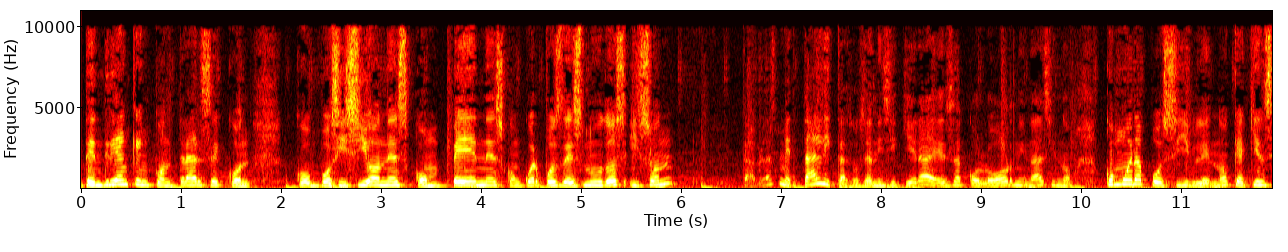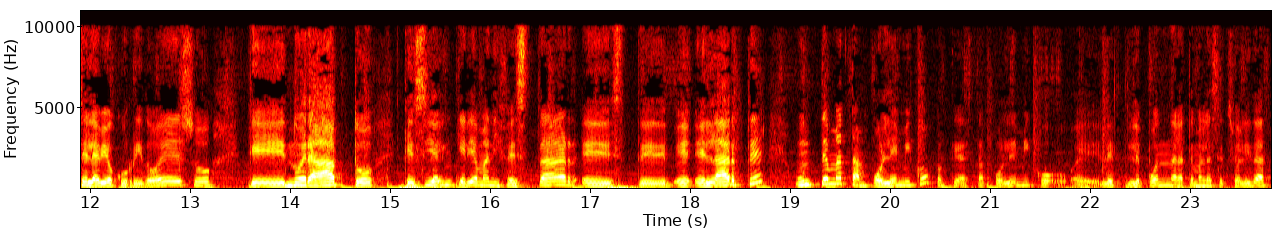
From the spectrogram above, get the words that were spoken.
tendrían que encontrarse con, con posiciones, con penes, con cuerpos desnudos y son tablas metálicas, o sea, ni siquiera esa color ni nada, sino cómo era posible, ¿no? Que a quién se le había ocurrido eso, que no era apto, que si alguien quería manifestar este e, el arte, un tema tan polémico, porque hasta polémico eh, le, le ponen a la tema de la sexualidad,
